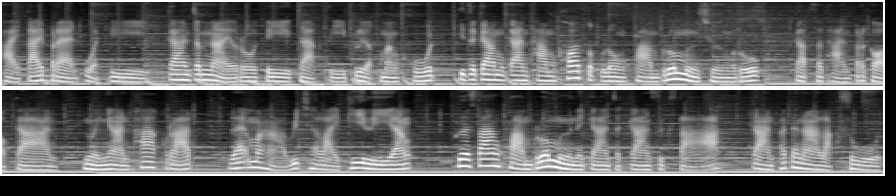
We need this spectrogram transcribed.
ภายใต้แบรนด์อวดดี การจำหน่ายโรตีจากสีเปลือกมังคุด กิจกรรมการทำข้อตกลงความร่วมมือเชิงรุก กับสถานประกอบการ หน่วยงานภาครัฐ และมหาวิทยาลัยพี่เลี้ยง เพื่อสร้างความร่วมมือในการจัดการศึกษา การพัฒนาหลักสูตร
